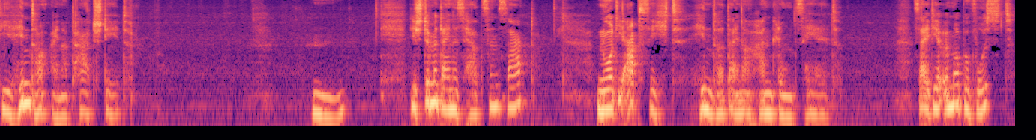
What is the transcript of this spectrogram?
die hinter einer Tat steht. Hm. Die Stimme deines Herzens sagt, nur die Absicht hinter deiner Handlung zählt. Sei dir immer bewusst,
